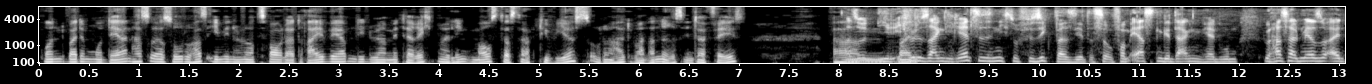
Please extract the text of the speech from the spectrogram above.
und bei dem modernen hast du das so, du hast irgendwie nur noch zwei oder drei Verben, die du dann mit der rechten oder linken Maustaste aktivierst oder halt über ein anderes Interface. Also Ähm, die, ich weil- würde sagen, die Rätsel sind nicht so physikbasiert, das ist so vom ersten Gedanken her. Du, du hast halt mehr so ein,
